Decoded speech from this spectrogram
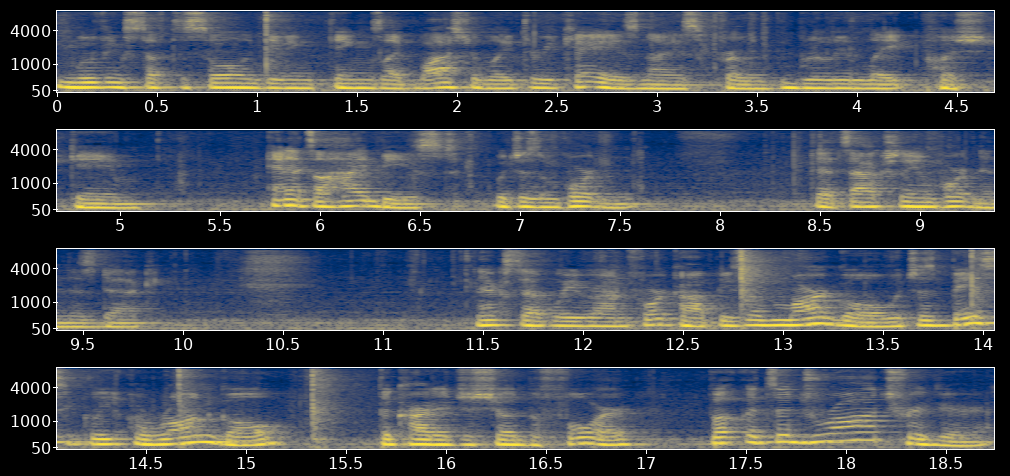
moving stuff to soul and giving things like Blaster Blade 3k is nice for really late push game. And it's a high beast, which is important. That's actually important in this deck. Next up, we run four copies of Margal, which is basically a Rongol, the card I just showed before, but it's a draw trigger.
